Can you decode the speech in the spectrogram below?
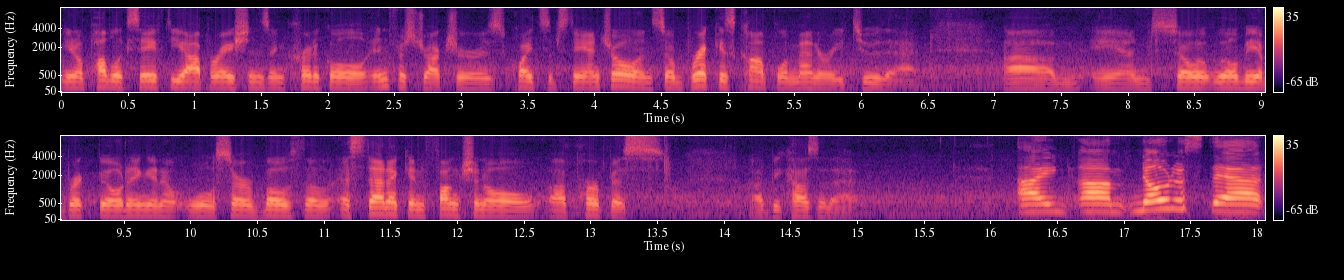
you know public safety operations and critical infrastructure is quite substantial, and so brick is complementary to that. Um, and so it will be a brick building, and it will serve both the aesthetic and functional uh, purpose uh, because of that. I um, noticed that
